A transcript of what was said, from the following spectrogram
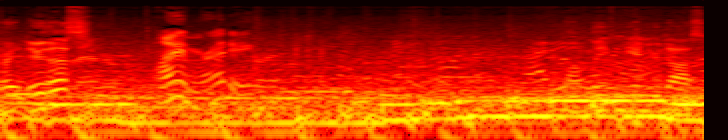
Ready to do this? I am ready. Don't leave me in your dust.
